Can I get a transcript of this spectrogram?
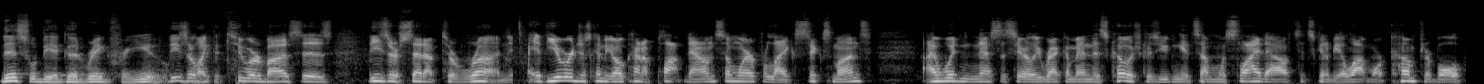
this would be a good rig for you. These are like the tour buses. These are set up to run. If you were just going to go kind of plop down somewhere for like six months, I wouldn't necessarily recommend this coach because you can get something with slide outs. It's going to be a lot more comfortable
